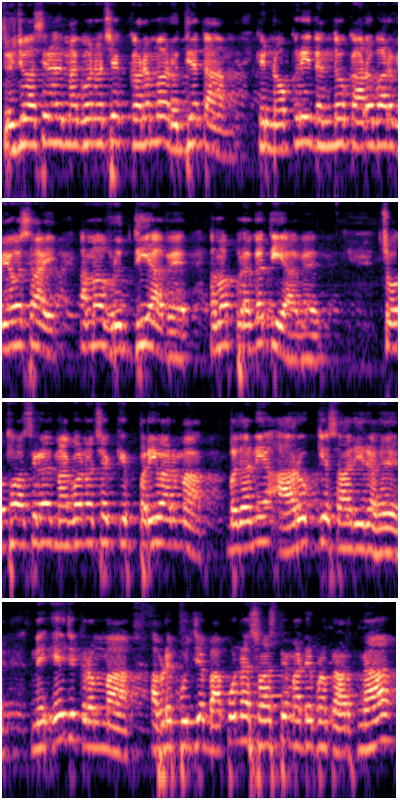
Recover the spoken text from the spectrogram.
ત્રીજો આશીર્વાદ માગવાનો છે, કર્મ રુદ્ધ્યતામ કે નોકરી, ધંધો, કારોબાર, વ્યવસાય, આમાં વૃદ્ધિ આવે, આમાં પ્રગતિ આવે. ચોથો આશીર્વાદ માગવાનો છે કે પરિવારમાં બધાની આરોગ્ય સારી રહે ને એ જ ક્રમમાં આપણે પૂજ્ય બાપુના સ્વાસ્થ્ય માટે પણ પ્રાર્થના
